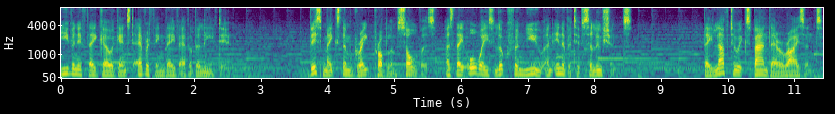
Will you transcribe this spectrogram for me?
even if they go against everything they've ever believed in. This makes them great problem solvers, as they always look for new and innovative solutions. They love to expand their horizons,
